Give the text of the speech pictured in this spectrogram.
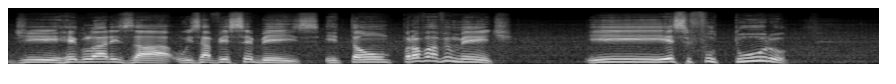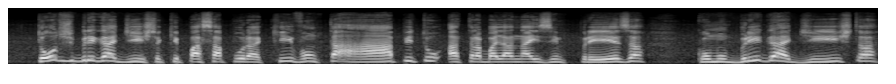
de regularizar os AVCBs. Então, provavelmente, e esse futuro, todos os brigadistas que passar por aqui vão estar aptos a trabalhar nas empresas como brigadista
